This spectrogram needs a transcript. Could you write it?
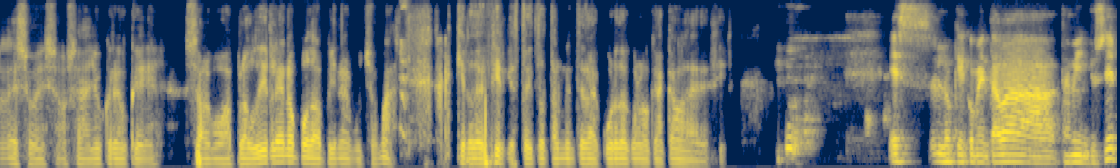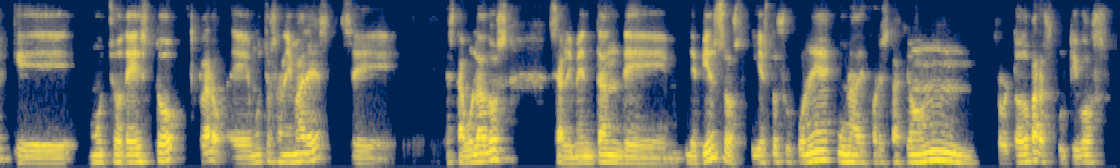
Eso es, o sea, yo creo que salvo aplaudirle, no puedo opinar mucho más. Quiero decir que estoy totalmente de acuerdo con lo que acaba de decir. Es lo que comentaba también Josep, que mucho de esto, claro, eh, muchos animales se, estabulados se alimentan de, piensos y esto supone una deforestación, sobre todo para los cultivos,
